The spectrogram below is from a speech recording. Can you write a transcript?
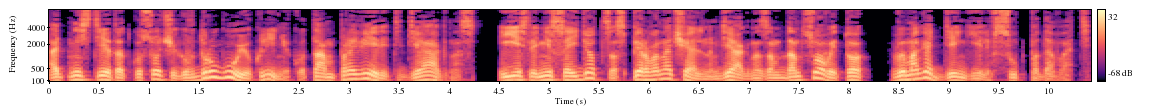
отнести этот кусочек в другую клинику, там проверить диагноз, и если не сойдется с первоначальным диагнозом Донцовой, то вымогать деньги или в суд подавать.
